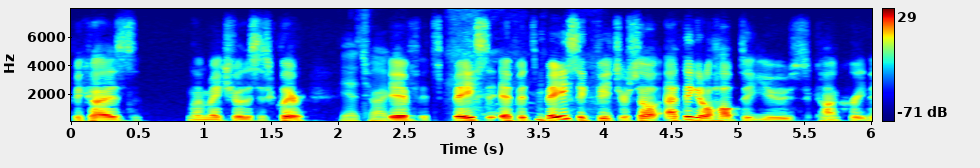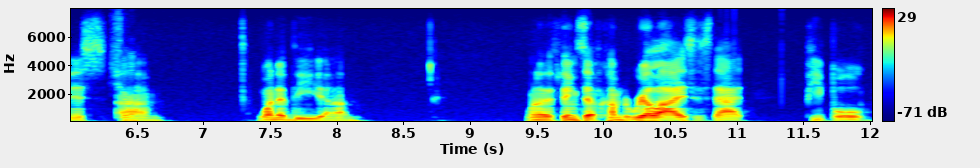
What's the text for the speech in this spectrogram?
Because let me make sure this is clear. Yeah, that's right. If it's basic, if it's basic feature, so I think it'll help to use concreteness. Sure. Um, one of the um, one of the things I've come to realize is that people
